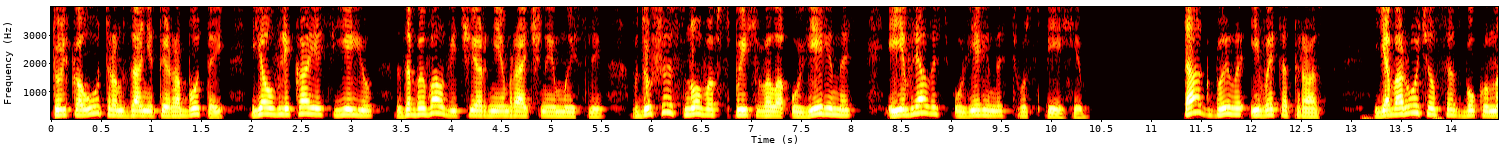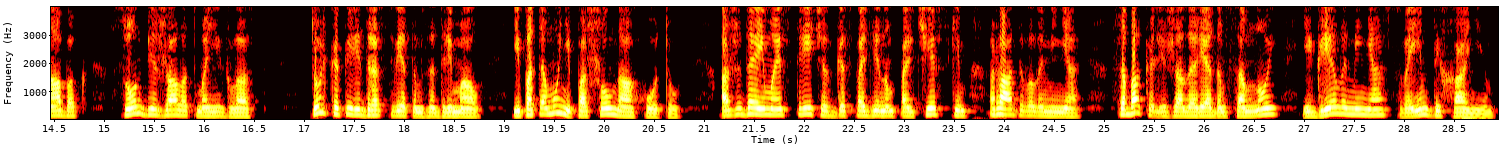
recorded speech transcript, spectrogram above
Только утром, занятый работой, я, увлекаясь ею, забывал вечерние мрачные мысли. В душе снова вспыхивала уверенность и являлась уверенность в успехе. Так было и в этот раз. Я ворочался сбоку на бок, сон бежал от моих глаз. Только перед рассветом задремал и потому не пошел на охоту. Ожидаемая встреча с господином Пальчевским радовала меня. Собака лежала рядом со мной и грела меня своим дыханием.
